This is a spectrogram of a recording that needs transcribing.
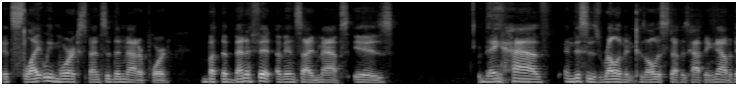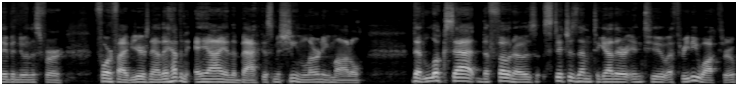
It's slightly more expensive than Matterport, but the benefit of Inside Maps is they have, and this is relevant because all this stuff is happening now, but they've been doing this for four or five years now. They have an AI in the back, this machine learning model that looks at the photos, stitches them together into a 3D walkthrough.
